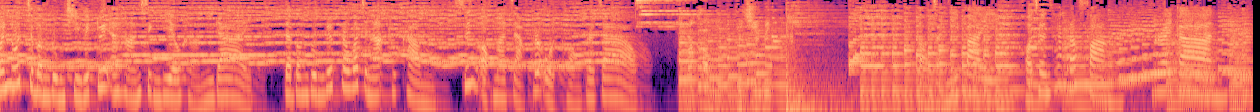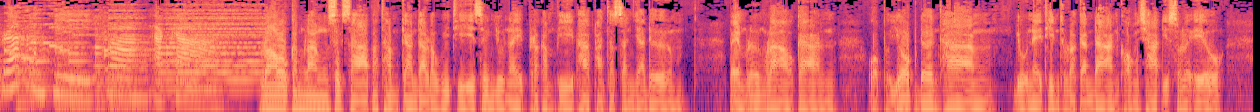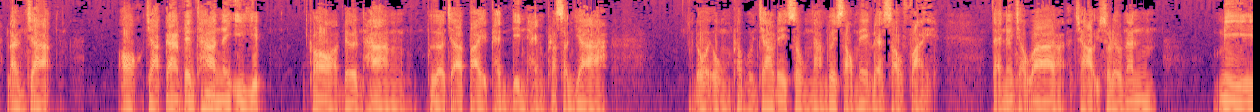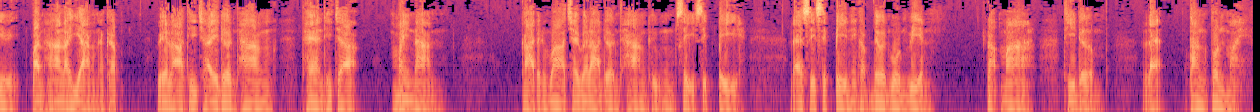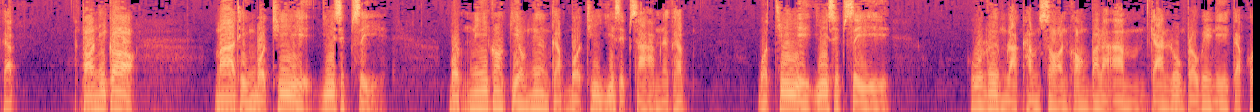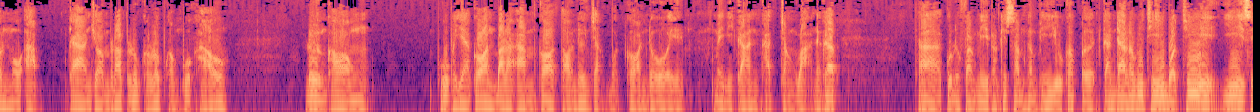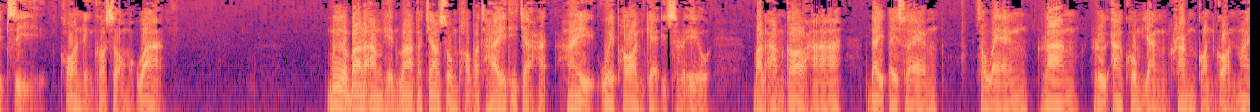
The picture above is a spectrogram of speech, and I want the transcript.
มนุษย์จะบำรุงชีวิตด้วยอาหารสิ่งเดียวหาไม่ได้ แต่บำรุงด้วยพระวจนะทุกคำซึ่งออกมาจากพระโอษฐ์ของพระเจ้า พระคำคือชีวิต ต่อจากนี้ไป ขอเชิญท่านรับฟัง รายการ พระคำพีทางอากาศ เรากำลังศึกษาพระธรรมการดารวิถีซึ่งอยู่ในพระคัมภีร์ภาคพันธสัญญาเดิม เป็นเรื่องราวการอพยพเดินทาง อยู่ในถิ่นทุรกันดารของชาติอิสราเอล หลังจากออกจากการเป็นท่านในอียิปต์ก็เดินทางเพื่อจะไปแผ่นดินแห่งพระสัญญา โดยองค์พระผู้เป็นเจ้าได้ทรงนำด้วยเสาเมฆและเสาไฟ แต่เนื่องจากว่าชาวอิสราเอลนั้นมีปัญหาหลายอย่างนะครับ เวลาที่ใช้เดินทางแทนที่จะไม่นาน กลายเป็นว่าใช้เวลาเดินทางถึง 40 ปี และ40ปีนี้ครับเดินวนเวียน กลับมาที่เดิม และตั้งต้นใหม่ครับ ตอนนี้ก็มาถึงบทที่24บทนี้ก็เกี่ยวเนื่องกับบทที่23นะครับ บทที่24หัวเรื่องหลักคำสอนของบาลาอัม การล่วงประเวณีกับคนโมอับ การยอมรับลูกเคารพของพวกเขา เรื่องของ ผู้พยากรณ์บาลาอัมก็ต่อเนื่องจากบทก่อนโดย ไม่มีการขัดจังหวะนะครับ ถ้าคุณผู้ฟังมีพระคิดซัมคัมภีร์อยู่ก็เปิดกันดารวิถีบทที่ 24 ข้อหนึ่งข้อสองบอกว่า เมื่อบาลาอัมเห็นว่าพระเจ้าทรงพอพระทัยที่จะให้อวยพรแก่อิสราเอล บาลาอัมก็หาได้ไปแสวงแสวงลางหรืออาคมอย่างครั้งก่อนๆไม่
